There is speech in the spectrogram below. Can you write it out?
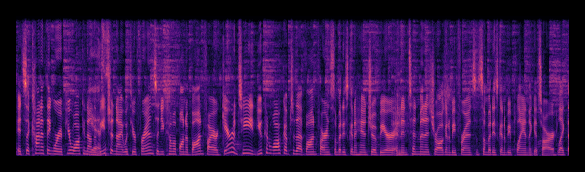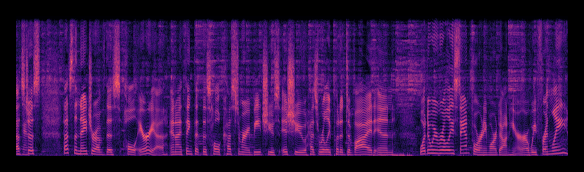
It's a kind of thing where if you're walking down Yes. the beach at night with your friends and you come up on a bonfire, guaranteed you can walk up to that bonfire and somebody's going to hand you a beer, and in 10 minutes you're all going to be friends and somebody's going to be playing the guitar. Like that's Okay. just that's the nature of this whole area, and I think that this whole customary beach use issue has really put a divide in what do we really stand for anymore down here? Are we friendly?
